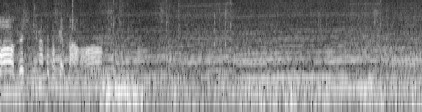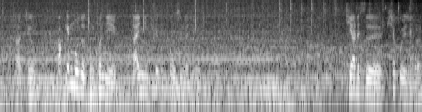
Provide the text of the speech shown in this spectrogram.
아 크래쉬님한테 잡겠다. 아. 자 지금 빡겜 모드 동커님 라인님 출국하고 있습니다 지금. DRS 키셨고요 지금.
